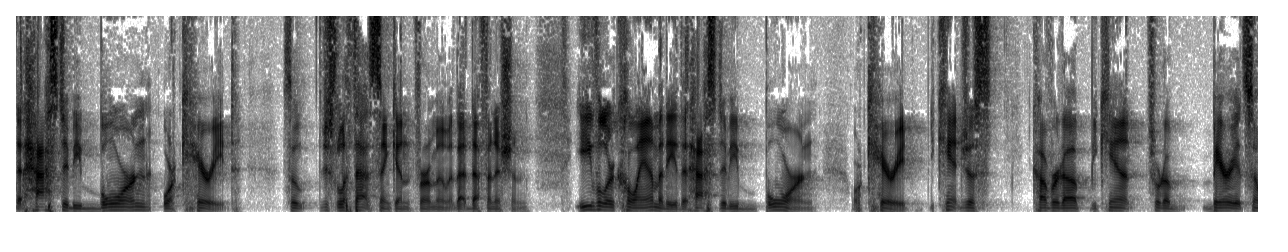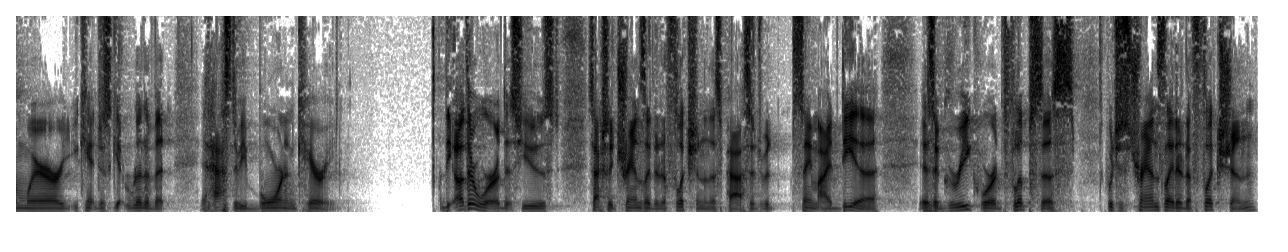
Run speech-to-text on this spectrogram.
that has to be borne or carried. So just let that sink in for a moment, that definition. Evil or calamity that has to be borne or carried. You can't just cover it up, you can't sort of bury it somewhere, you can't just get rid of it. It has to be borne and carried. The other word that's used, it's actually translated affliction in this passage, but same idea, is a Greek word thlipsis, which is translated affliction,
